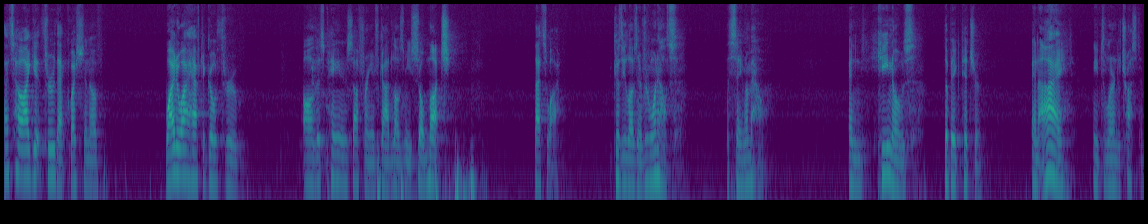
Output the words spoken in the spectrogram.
That's how I get through that question of why do I have to go through all this pain and suffering if God loves me so much? That's why. because he loves everyone else the same amount. And he knows the big picture. And I need to learn to trust him.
